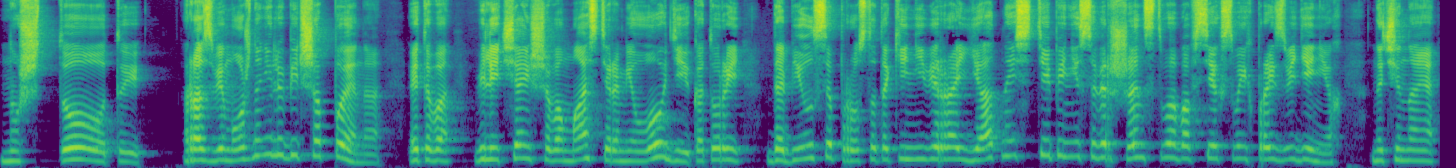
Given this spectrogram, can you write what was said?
«Ну что ты? Разве можно не любить Шопена, этого величайшего мастера мелодии, который добился просто-таки невероятной степени совершенства во всех своих произведениях, начиная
